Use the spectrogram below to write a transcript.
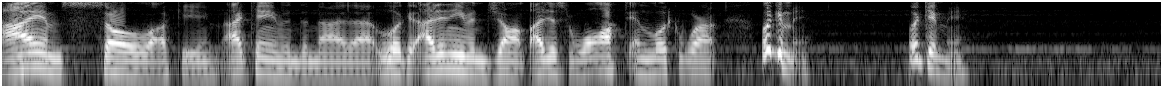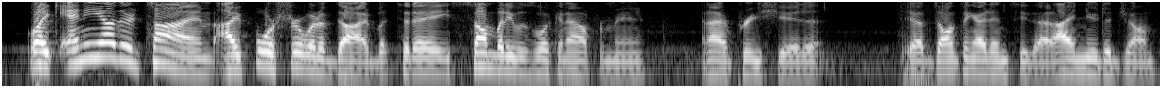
I am so lucky. I can't even deny that. Look, I didn't even jump. I just walked and look where I'm... Look at me. Look at me. Like any other time, I for sure would have died. But today, somebody was looking out for me. And I appreciate it. Yeah, don't think I didn't see that. I knew to jump.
